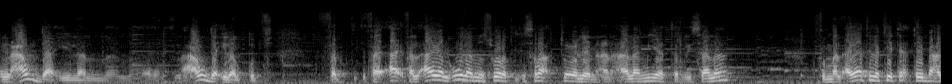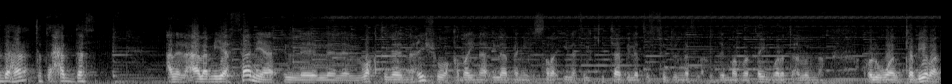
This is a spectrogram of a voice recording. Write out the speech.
العودة إلى ال- ال- العودة إلى القدس. فالآية الأولى من سورة الإسراء تعلن عن عالمية الرسالة. ثم الآيات التي تأتي بعدها تتحدث عن العالمية الثانية ال- ال- ال- الوقت الذي نعيشه. وقضينا إلى بني إسرائيل في الكتاب لتفسدن في الأرض مرتين ولتعلن علوا كبيرا.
